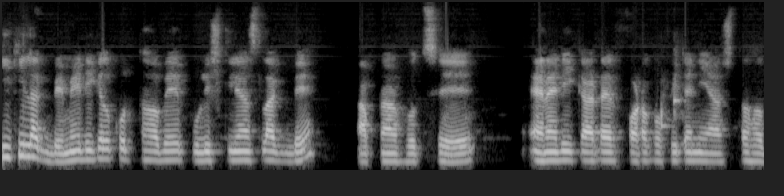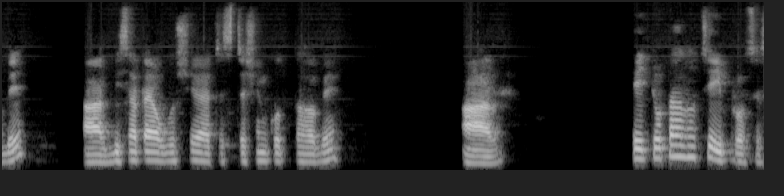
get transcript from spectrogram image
কি কি লাগবে? মেডিকেল করতে হবে পুলিশ ক্লিয়ারেন্স লাগবে, আপনার হচ্ছে এনআইডি কার্ডের ফটোকপিটা নিয়ে আসতে হবে। আর ভিসাটা অবশ্যই অ্যাটেস্টেশন করতে হবে। আর এই টোটাল হচ্ছে এই প্রসেস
